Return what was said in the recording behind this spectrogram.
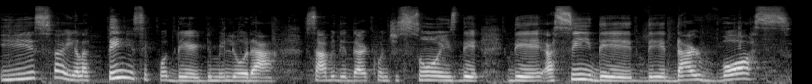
Isso aí, ela tem esse poder de melhorar, sabe, de dar condições, de, de assim, de, de dar voz,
